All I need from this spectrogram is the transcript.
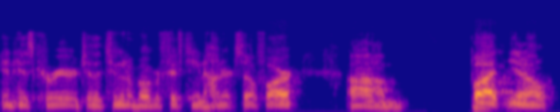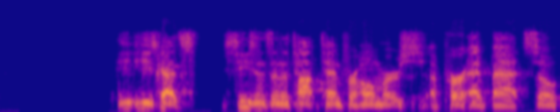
in his career to the tune of over 1500 so far. Um, but you know, he, he's got seasons in the top 10 for homers uh, per at bat. So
